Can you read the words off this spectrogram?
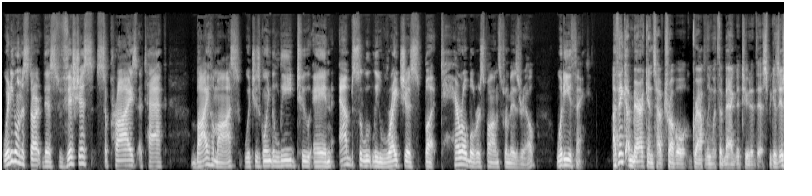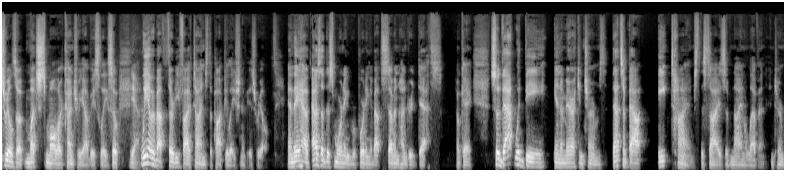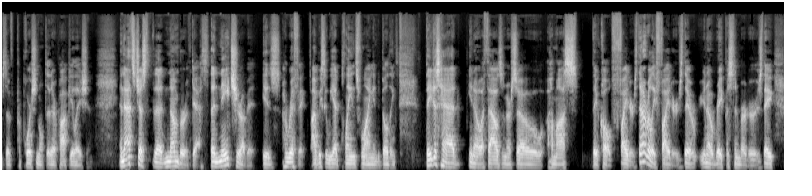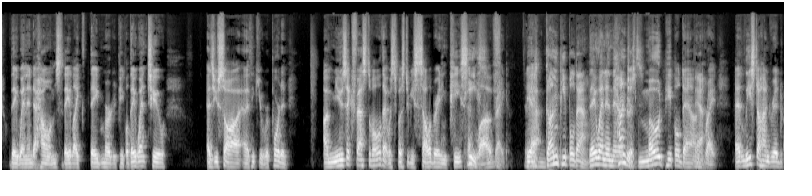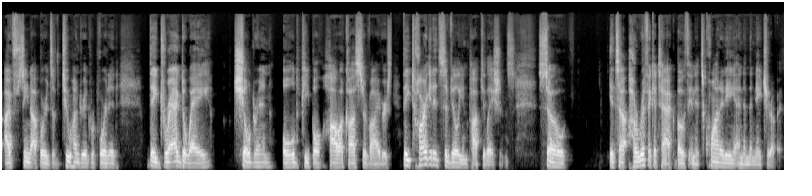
Where do you want to start this vicious surprise attack by Hamas, which is going to lead to an absolutely righteous but terrible response from Israel. What do you think? I think Americans have trouble grappling with the magnitude of this because Israel's a much smaller country, obviously. So yeah. we have about 35 times the population of Israel. And they have, as of this morning, reporting about 700 deaths. Okay. So that would be, in American terms, that's about eight times the size of 9 11 in terms of proportional to their population. And that's just the number of deaths. The nature of it is horrific. Obviously, we had planes flying into buildings. They just had, you know, a thousand or so Hamas they're called fighters. They're not really fighters. They're, you know, rapists and murderers. They they went into homes. They like they murdered people. They went to, as you saw, and I think you reported, a music festival that was supposed to be celebrating peace, peace and love. Right. They yeah. gun people down. They went in there Hundreds. just mowed people down. Yeah. Right. At least 100. I've seen upwards of 200 reported. They dragged away children, old people, Holocaust survivors. They targeted civilian populations. So it's a horrific attack, both in its quantity and in the nature of it.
